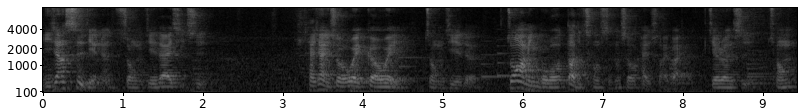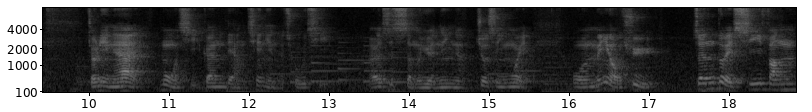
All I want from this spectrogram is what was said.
以上四点呢，总结在一起是，才像你说为各位总结的，中华民国到底从什么时候开始衰败的？结论是从九零年代末期跟两千年的初期，而是什么原因呢？就是因为我们没有去。针对西方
